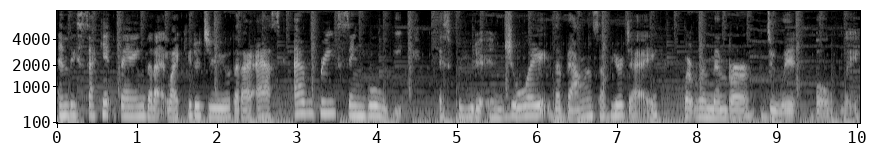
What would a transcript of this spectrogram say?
And the second thing that I'd like you to do that I ask every single week is for you to enjoy the balance of your day, but remember, do it boldly.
